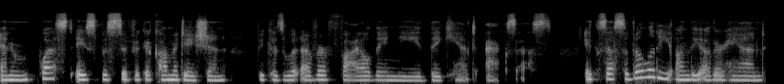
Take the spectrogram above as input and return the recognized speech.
and request a specific accommodation because whatever file they need, they can't access. Accessibility, on the other hand,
